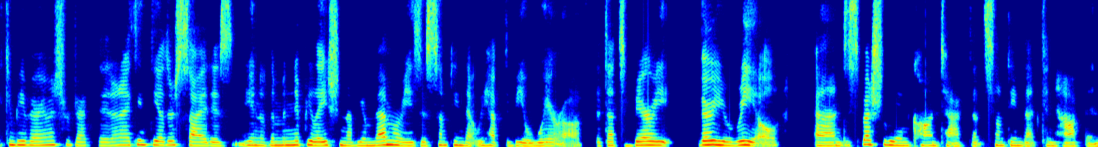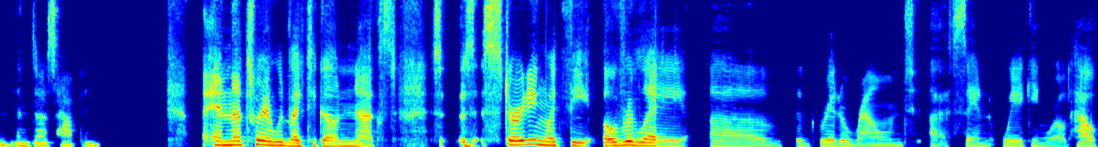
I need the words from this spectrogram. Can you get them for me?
It can be very much projected. And I think the other side is, you know, the manipulation of your memories is something that we have to be aware of, that that's very, very real. And especially in contact, that's something that can happen and does happen. And that's where I would like to go next. S- starting with the overlay of the grid around us, say in waking world, how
